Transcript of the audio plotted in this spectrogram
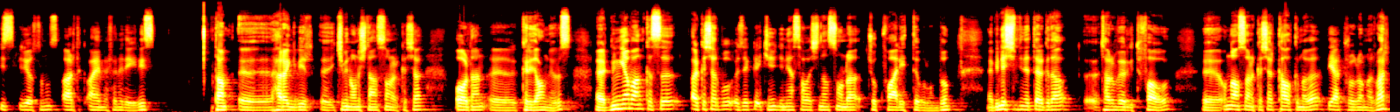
biz biliyorsunuz artık IMF'e değiliz. Tam e, herhangi bir e, 2013'ten sonra arkadaşlar oradan e, kredi almıyoruz. E, Dünya Bankası arkadaşlar bu özellikle 2. Dünya Savaşı'ndan sonra çok faaliyette bulundu. E, Birleşmiş Milletler Gıda e, Tarım ve Örgütü FAO. E, ondan sonra arkadaşlar kalkınma ve diğer programlar var.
